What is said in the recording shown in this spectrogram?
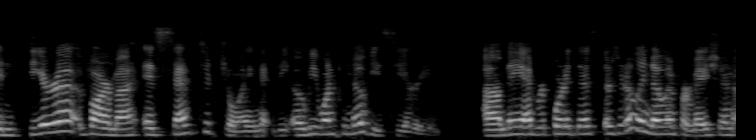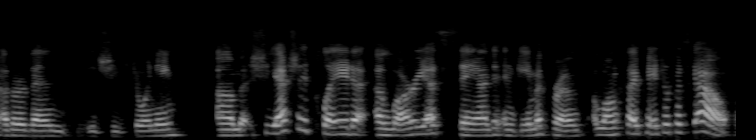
Indira Varma is set to join the Obi Wan Kenobi series. Um, they had reported this. There's really no information other than that she's joining. Um, she actually played Ellaria Sand in Game of Thrones alongside Pedro Pascal.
